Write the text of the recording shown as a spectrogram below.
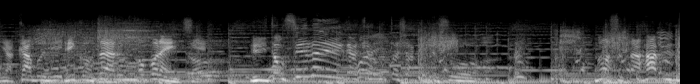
e acabo de encontrar um oponente. Então se liga que a luta já começou. Nossa, tá rápido.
